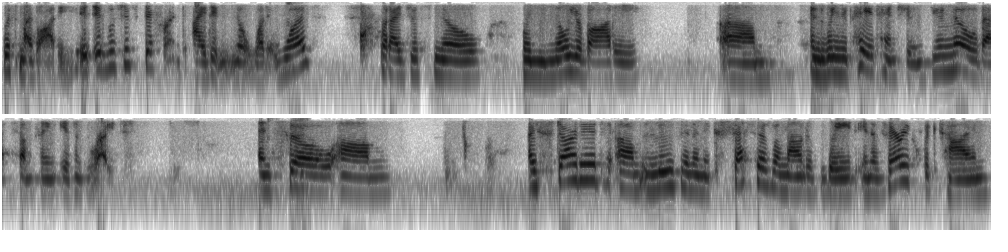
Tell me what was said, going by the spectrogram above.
with my body. It, it was just different. I didn't know what it was, but I just know when you know your body, um, and when you pay attention, you know that something isn't right. And so um, I started um, losing an excessive amount of weight in a very quick time.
